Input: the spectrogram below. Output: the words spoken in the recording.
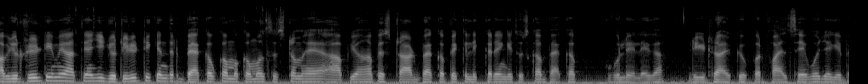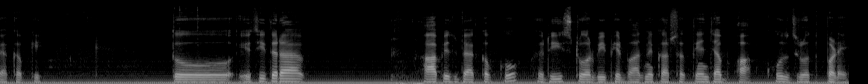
अब यूटिलिटी में आते हैं जी। यूटिलिटी के अंदर बैकअप का मुकम्मल सिस्टम है। आप यहाँ पे स्टार्ट बैकअप पे क्लिक करेंगे तो उसका बैकअप वो ले लेगा डी ड्राइव के ऊपर फ़ाइल सेव हो जाएगी बैकअप की। तो इसी तरह आप इस बैकअप को रीस्टोर भी फिर बाद में कर सकते हैं जब आपको ज़रूरत पड़े।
